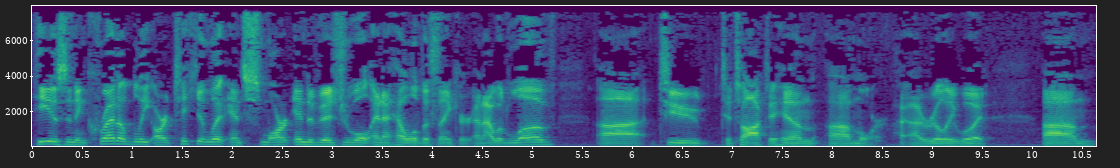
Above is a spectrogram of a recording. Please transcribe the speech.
he is an incredibly articulate and smart individual and a hell of a thinker. And I would love uh, to to talk to him uh, more. I, I really would. Um,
